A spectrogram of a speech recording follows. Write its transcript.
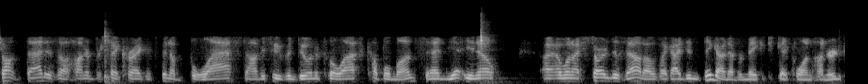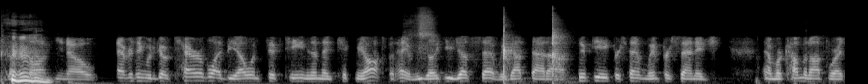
Sean, that is 100% correct. It's been a blast. Obviously, we've been doing it for the last couple months. And, yeah, you know, I, when I started this out, I was like, I didn't think I'd ever make it to pick 100 because I thought, you know, everything would go terrible. I'd be 0 and 15, and then they'd kick me off. But hey, we, like you just said, we got that uh, 58% win percentage, and we're coming up. We're at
